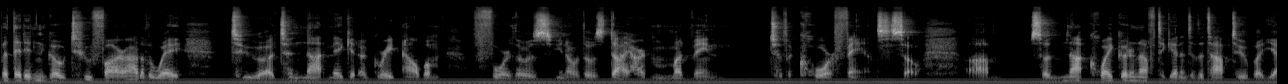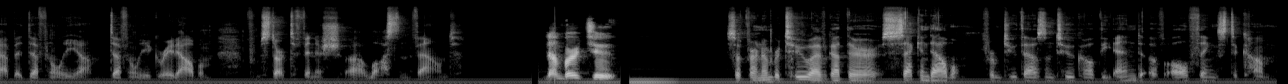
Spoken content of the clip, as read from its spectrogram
but they didn't go too far out of the way to uh, to not make it a great album for those you know those diehard Mudvayne to the core fans. So um, so not quite good enough to get into the top two, but yeah, but definitely, um, definitely a great album from start to finish. Uh, Lost and Found. Number 2. So for number two, I've got their second album from 2002 called "The End of All Things to Come,"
